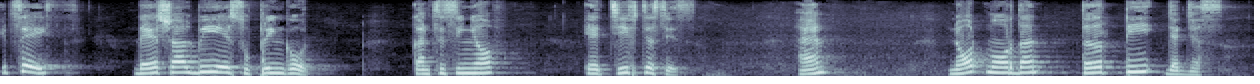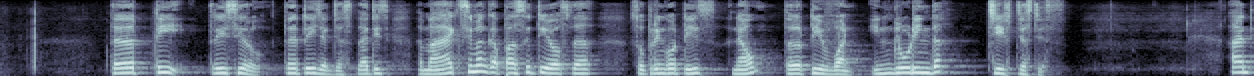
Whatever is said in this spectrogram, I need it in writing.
It says there shall be a Supreme Court consisting of a Chief Justice and not more than 30 judges. 30 judges. That is the maximum capacity of the Supreme Court is now 31, including the Chief Justice. And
